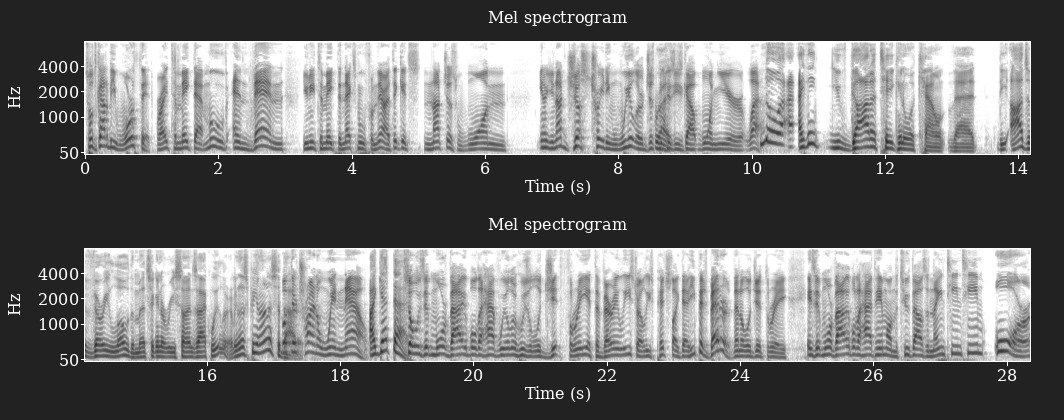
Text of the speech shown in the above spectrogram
So it's got to be worth it, right, to make that move. And then you need to make the next move from there. I think it's not just one. You know, you're not just trading Wheeler just Right. because he's got one year left. No, I, I think you've got to take into account that the odds are very low the Mets are going to re-sign Zack Wheeler. I mean, let's be honest about it. but they're it. trying to win now. I get that. So is it more valuable to have Wheeler, who's a legit three at the very least, or at least pitched like that? He pitched better than a legit three. Is it more valuable to have him on the 2019 team, or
